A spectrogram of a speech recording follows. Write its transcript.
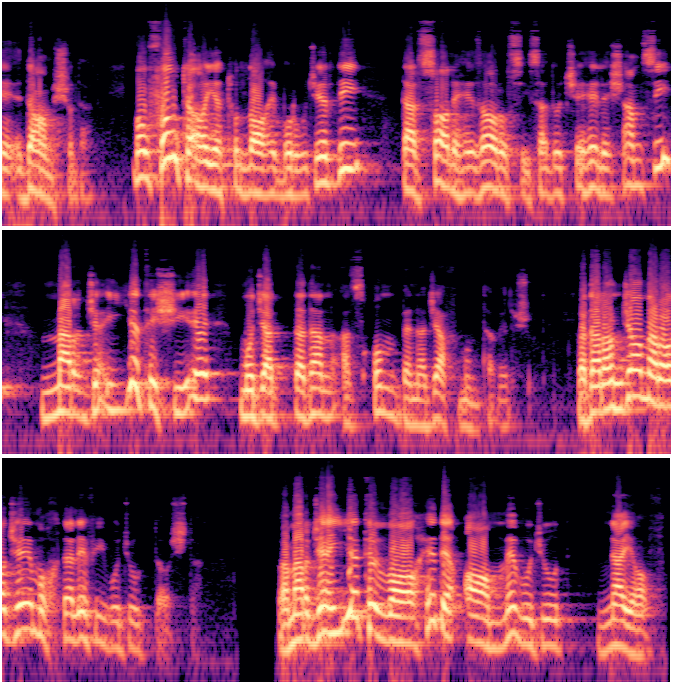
اعدام شدند. با فوت آیت الله بروجردی در سال 1340 شمسی مرجعیت شیعه مجددا از قم به نجف منتقل شد و در آنجا مراجع مختلفی وجود داشتند. و مرجعیت واحد عامه وجود نیافت.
